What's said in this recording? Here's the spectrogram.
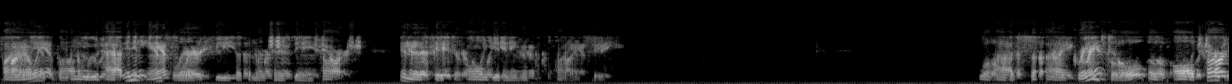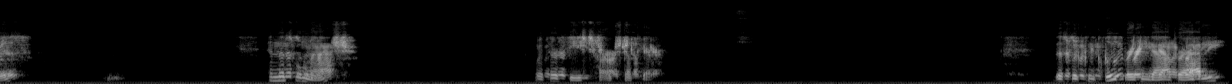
Finally, at the bottom, we would have any ancillary fees that the merchant is being charged. In this case, they're only getting a compliance fee. We'll have a, a grand total of all the charges, and this will match with their fees charged up here. This would conclude breaking down gravity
